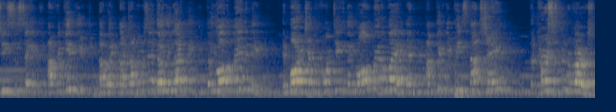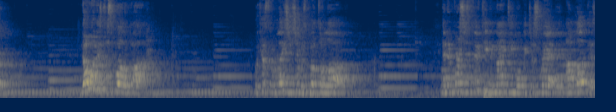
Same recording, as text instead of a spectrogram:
Jesus is saying, I forgive you. All right, like John Piper said, though you left me, though you all abandoned me. In Mark chapter 14, though you all ran away, and I'm giving you peace, not shame. The curse has been reversed. No one is disqualified. Because the relationship was built on love. And in verses 15 and 19, what we just read, I love this.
